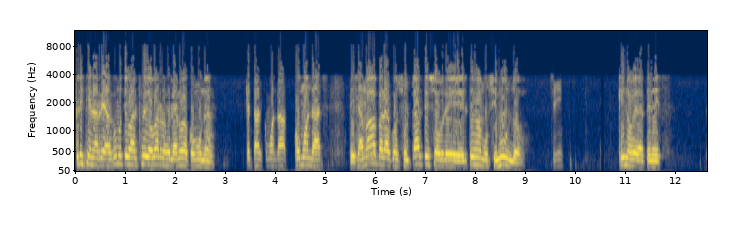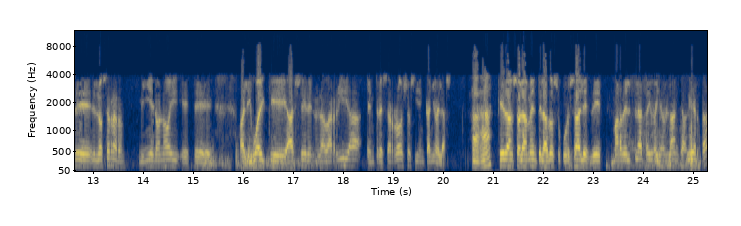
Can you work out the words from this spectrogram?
Cristian Arrea, ¿cómo te va? Alfredo Barros de la Nueva Comuna. ¿Qué tal? ¿Cómo andás? ¿Cómo andás? Te llamaba para consultarte sobre el tema Musimundo. Sí. ¿Qué novedad tenés? Eh, lo cerraron. Vinieron hoy, este, al igual que ayer en La Barría, en Tres Arroyos y en Cañuelas. Ajá. Quedan solamente las dos sucursales de Mar del Plata y Bahía Blanca abiertas.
